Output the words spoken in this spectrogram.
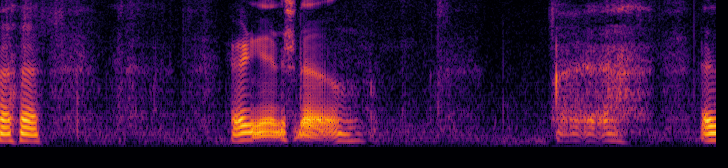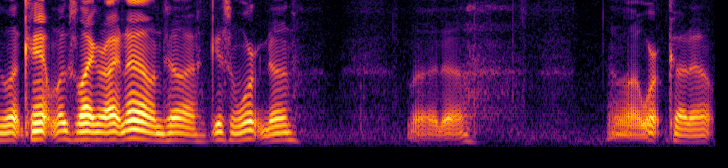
pretty good snow. Uh, this is what camp looks like right now until I get some work done. But uh, a lot of work cut out.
